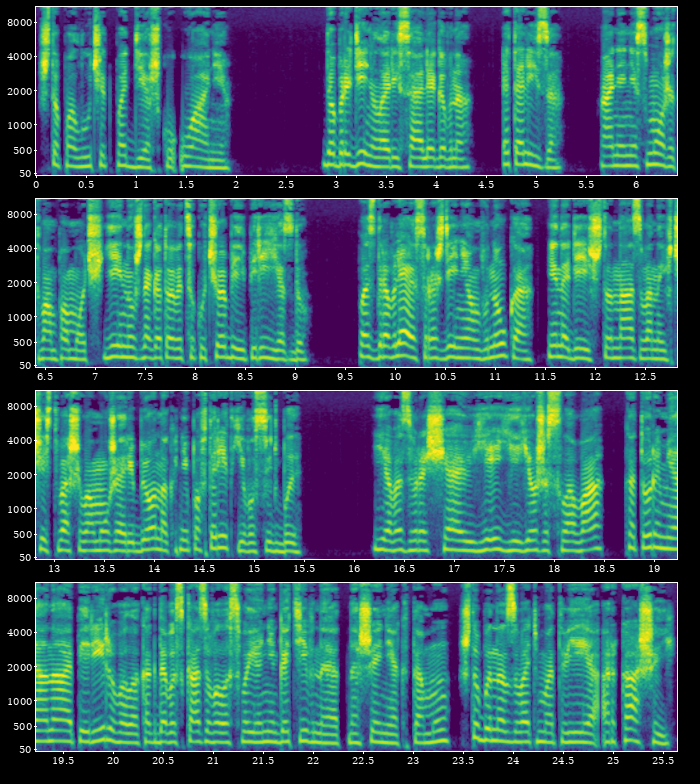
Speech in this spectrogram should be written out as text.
что получит поддержку у Ани. «Добрый день, Лариса Олеговна. Это Лиза. Аня не сможет вам помочь, ей нужно готовиться к учебе и переезду. Поздравляю с рождением внука и надеюсь, что названный в честь вашего мужа ребенок не повторит его судьбы. Я возвращаю ей ее же слова, которыми она оперировала, когда высказывала свое негативное отношение к тому, чтобы назвать Матвея Аркашей,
